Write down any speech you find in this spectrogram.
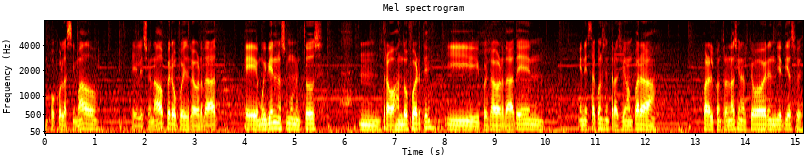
un poco lastimado, lesionado, pero pues la verdad muy bien en esos momentos mm, trabajando fuerte y pues la verdad en esta concentración para para el control nacional que va a haber en 10 días, pues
